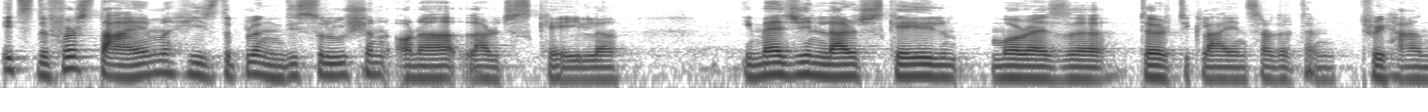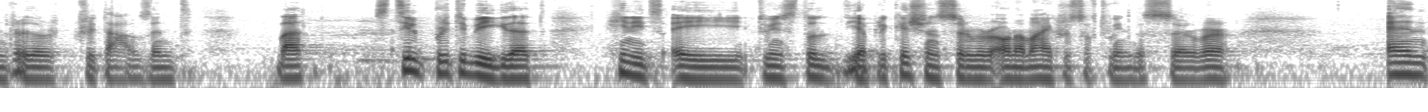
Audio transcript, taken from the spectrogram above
It's the first time he's deploying this solution on a large scale. Imagine large scale more as uh, 30 clients rather than 300 or 3000, but still pretty big that he needs a to install the application server on a Microsoft Windows server. And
